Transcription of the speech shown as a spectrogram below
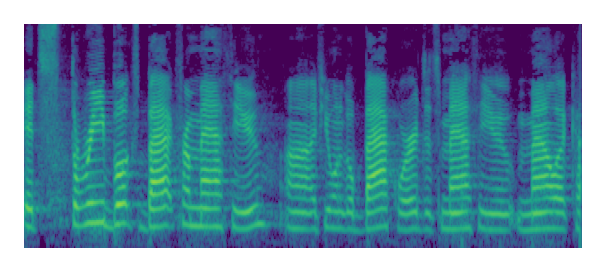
it's three books back from Matthew. Uh, if you want to go backwards, it's Matthew, Malachi,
